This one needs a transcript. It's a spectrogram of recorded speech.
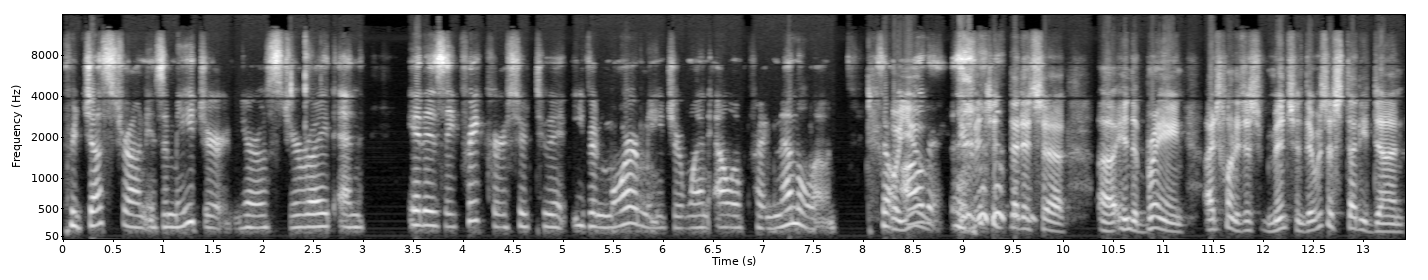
Progesterone is a major neurosteroid and it is a precursor to an even more major one, allopregnanolone. So well, you, the- you mentioned that it's uh, uh, in the brain. I just want to just mention there was a study done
